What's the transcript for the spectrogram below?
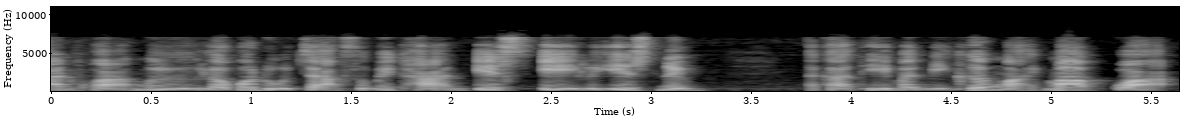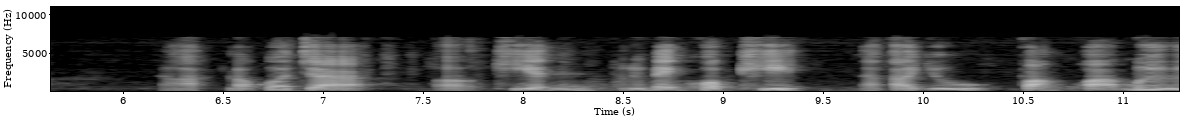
ด้านขวามือเราก็ดูจากสมมติฐาน SA หรือ S1 นะคะที่มันมีเครื่องหมายมากกว่านะคะเราก็จะเอ่อเขียนหรือแบ่งขอบเขตนะคะอยู่ฝั่งขวามือ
